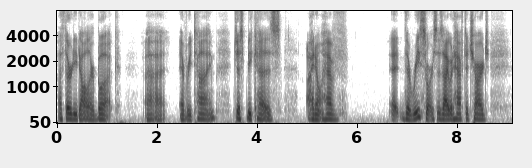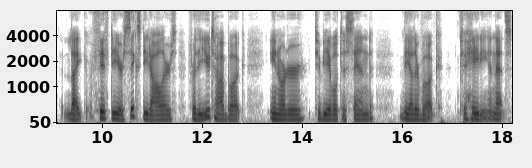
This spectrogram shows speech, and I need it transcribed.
a $30 book. Uh, every time just because I don't have uh, the resources. I would have to charge like 50 or 60 dollars for the Utah book in order to be able to send the other book to Haiti and that's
